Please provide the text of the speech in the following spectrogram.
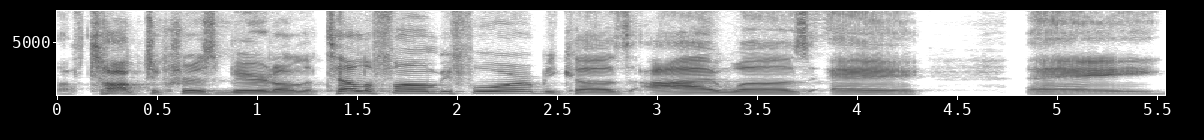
i've talked to chris beard on the telephone before because i was a a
